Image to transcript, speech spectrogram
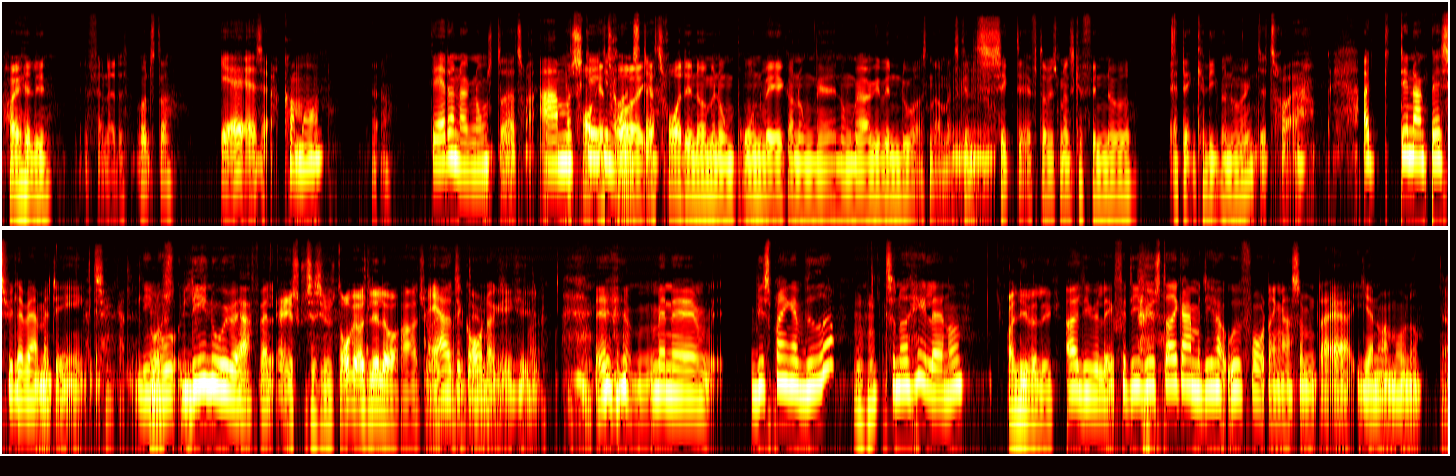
højhellig... Hvad fanden er det? Onsdag? Ja, altså, come on. Ja. Det er der nok nogle steder, tror jeg. Ah, måske jeg tror, ikke jeg en tror, onsdag. Jeg tror, det er noget med nogle brune vægge og nogle, øh, nogle mørke vinduer og sådan noget, man skal Mm. sigte efter, hvis man skal finde noget af den kaliber nu, ikke? Det tror jeg. Og det er nok bedst, vi lader være med det Jeg egentlig. tænker det. Lige nu, lige nu i hvert fald. Ja, jeg skulle til at sige, nu står vi også lige og laver radio. Ja, ikke? det går er- nok ikke helt. Øh, Men øh, vi springer videre Mm-hmm. til noget helt andet. Og alligevel ikke. Og alligevel ikke, fordi vi er jo stadig i gang med de her udfordringer, som der er i januar måned. Ja.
